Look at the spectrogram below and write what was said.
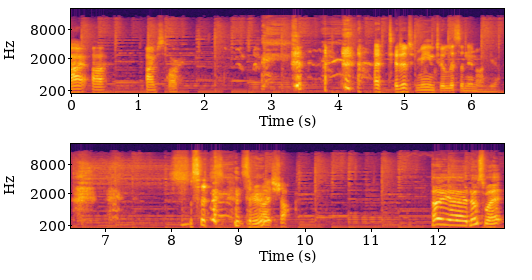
I, I, I'm sorry. I didn't mean to listen in on you. Surprise shock. Hey, uh, no sweat.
